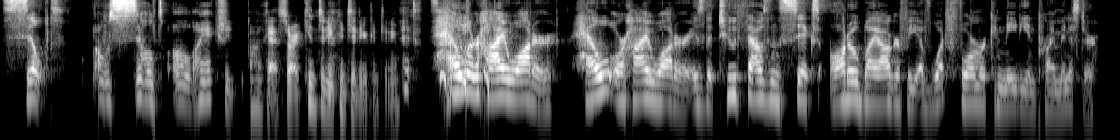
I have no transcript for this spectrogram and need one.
Silt. Oh, silt. Oh, I actually. Okay, sorry. Continue, continue, continue. Hell or High Water. Hell or High Water is the 2006 autobiography of what former Canadian Prime Minister?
